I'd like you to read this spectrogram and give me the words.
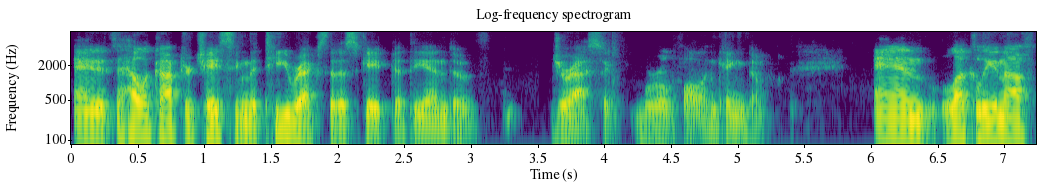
and it's a helicopter chasing the t-rex that escaped at the end of jurassic world fallen kingdom. And luckily enough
